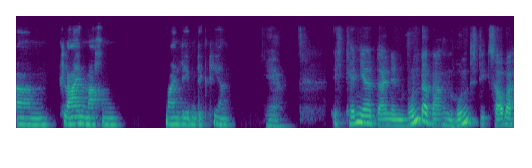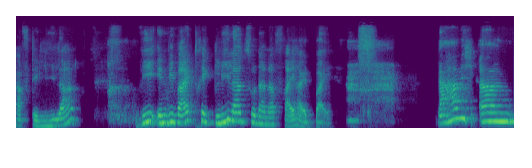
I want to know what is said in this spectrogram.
ähm, klein machen, mein Leben diktieren. Ja, ich kenne ja deinen wunderbaren Hund, die zauberhafte Lila. Wie, inwieweit trägt Lila zu deiner Freiheit bei? Da habe ich ähm,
